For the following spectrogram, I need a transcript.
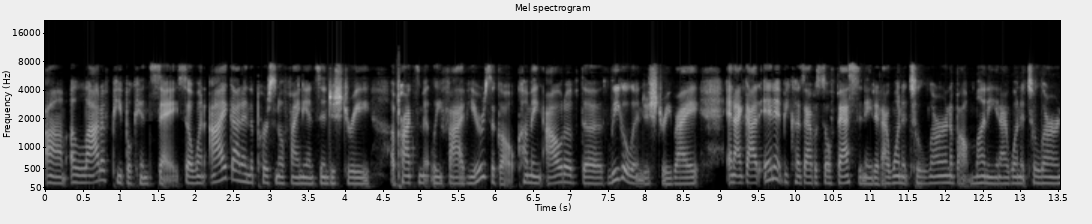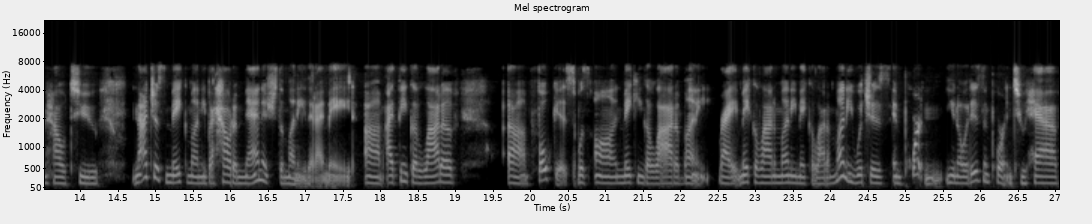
um, a lot of people can say. So when I got in the personal finance industry approximately five years ago, coming out of the legal industry, right? And I got in it because I was so fascinated. I wanted to learn about money and I wanted to learn how to not just make money, but how to manage the money that I made. Um, I think a lot of um, focus was on making a lot of money, right? Make a lot of money, make a lot of money, which is important. You know, it is important to have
